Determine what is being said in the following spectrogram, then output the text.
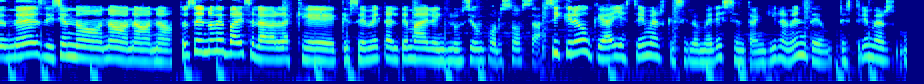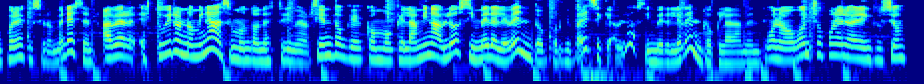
¿Entendés? Diciendo, no, no, no. Entonces no me parece la verdad es que, que, se meta el tema de la inclusión forzosa. Sí creo que hay streamers que se lo merecen tranquilamente. Streamers, mujeres que se lo merecen. A ver, estuvieron nominadas un montón de streamers. Siento que como que la mina habló sin ver el evento. Porque parece que habló sin ver el evento, claramente. Bueno, Goncho pone lo de la inclusión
